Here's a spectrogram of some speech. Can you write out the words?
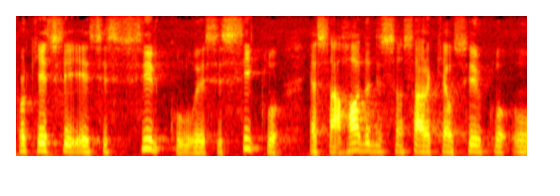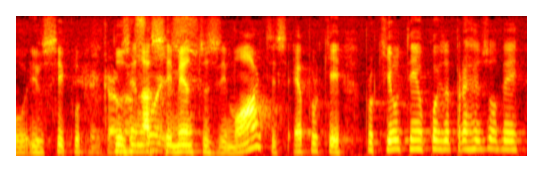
Porque esse, esse círculo, esse ciclo, essa roda de Sansara, que é o círculo o, e o ciclo dos renascimentos e mortes, é porque porque eu tenho coisa para resolver.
